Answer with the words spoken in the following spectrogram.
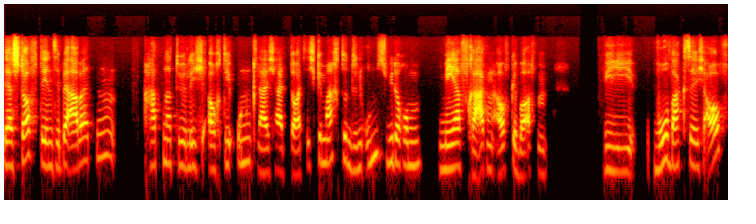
Der Stoff, den Sie bearbeiten, hat natürlich auch die Ungleichheit deutlich gemacht und in uns wiederum mehr Fragen aufgeworfen. Wie, wo wachse ich auf?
